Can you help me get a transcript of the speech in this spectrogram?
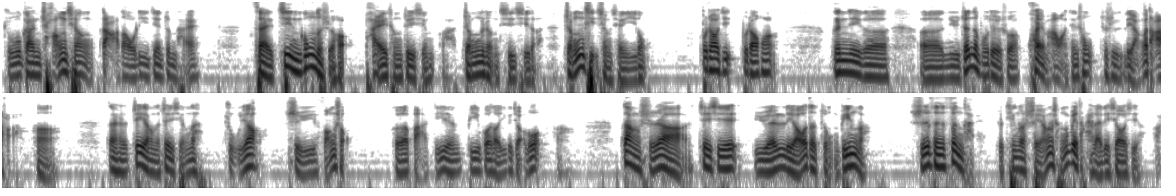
竹竿长枪、大刀利剑盾牌，在进攻的时候排成队形啊，整整齐齐的，整体向前移动，不着急不着慌，跟那个呃女真的部队说快马往前冲，这是两个打法啊。但是这样的阵型呢，主要适于防守和把敌人逼迫到一个角落啊。当时啊，这些元辽的总兵啊，十分愤慨，就听到沈阳城被打下来的消息啊，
